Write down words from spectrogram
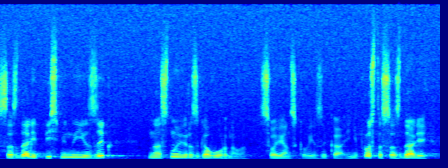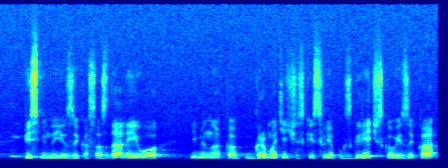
создали письменный язык на основе разговорного славянского языка. И не просто создали письменный язык, а создали его именно как грамматический слепок с греческого языка,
